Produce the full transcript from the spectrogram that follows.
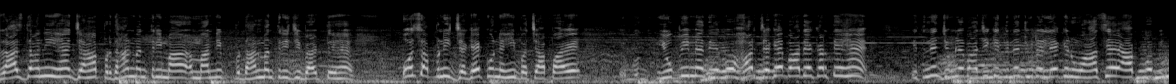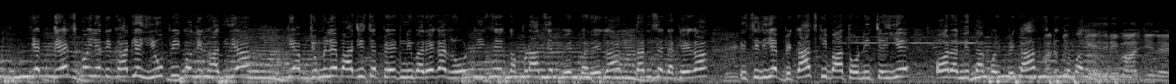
राजधानी है, जहाँ प्रधानमंत्री माननीय प्रधानमंत्री जी बैठते हैं, उस अपनी जगह को नहीं बचा पाए। यूपी में देखो, हर जगह वादे करते हैं। इतने जुमलेबाजी के इतने झूठे लेकिन वहाँ से आपको ये देश को ये दिखा दिया यूपी को दिखा दिया कि अब जुमलेबाजी से पेट नहीं भरेगा रोटी से कपड़ा से पेट भरेगा तन से ढकेगा। इसलिए विकास की बात होनी चाहिए और अन्यथा कोई विकास तो केजरीवाल जी ने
